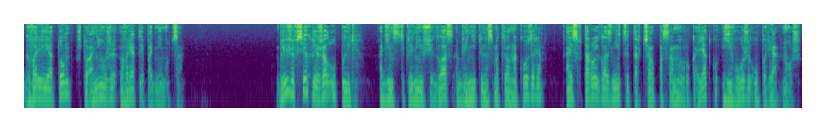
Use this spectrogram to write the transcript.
говорили о том, что они уже вряд ли поднимутся. Ближе всех лежал упырь. Один стекленеющий глаз обвинительно смотрел на козыря, а из второй глазницы торчал по самую рукоятку его же упыря нож.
